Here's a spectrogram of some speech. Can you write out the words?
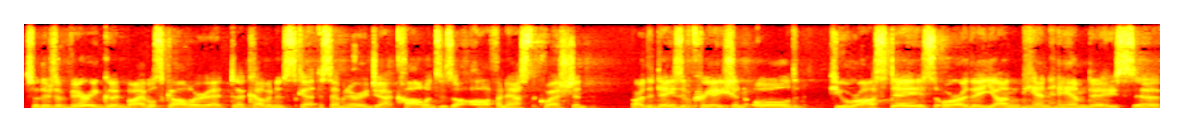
So there's a very good Bible scholar at uh, Covenant Seminary, Jack Collins, who's often asked the question Are the days of creation old Hugh Ross days or are they young Ken Ham days? Uh,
